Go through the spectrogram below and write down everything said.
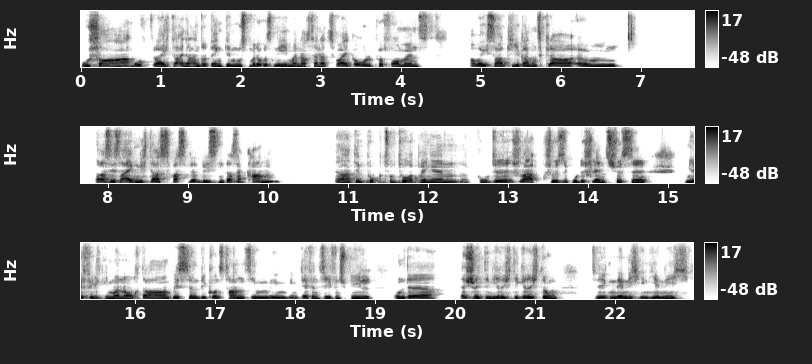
Bouchard, wo vielleicht der eine oder andere denkt, den muss man doch was nehmen nach seiner zwei-Goal-Performance. Aber ich sage hier ganz klar, ähm, das ist eigentlich das, was wir wissen, dass er kann ja, den Puck zum Tor bringen, gute Schlagschüsse, gute Schlenzschüsse. Mir fehlt immer noch da ein bisschen die Konstanz im, im, im defensiven Spiel und der, der Schritt in die richtige Richtung. Deswegen nenne ich ihn hier nicht.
